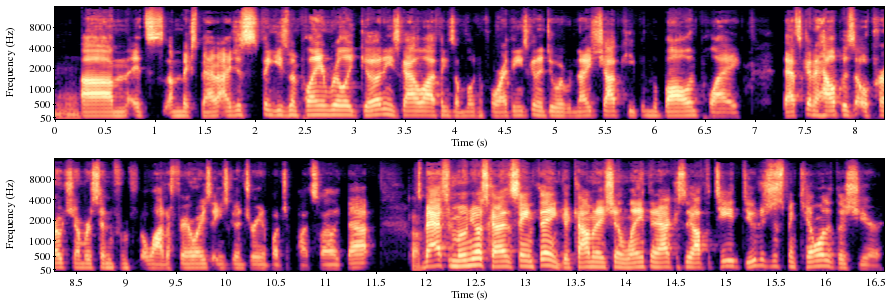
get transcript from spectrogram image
Mm-hmm. Um, it's a mixed bag. I just think he's been playing really good, and he's got a lot of things I'm looking for. I think he's going to do a nice job keeping the ball in play. That's going to help his approach numbers hitting from a lot of fairways, and he's going to drain a bunch of putts. So I like that. Sebastian Munoz, kind of the same thing. Good combination of length and accuracy off the tee. Dude has just been killing it this year.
